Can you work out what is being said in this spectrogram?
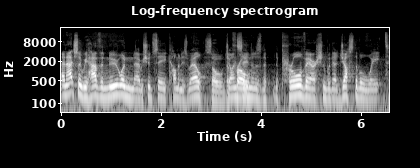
And actually, we have the new one. Uh, we should say coming as well. So the John Pro- sending us the, the Pro version with the adjustable weight.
